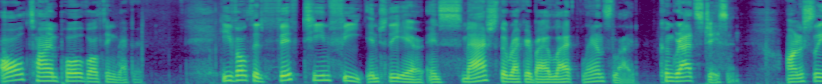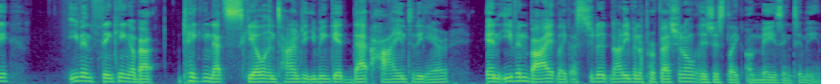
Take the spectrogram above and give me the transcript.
all time pole vaulting record. He vaulted 15 feet into the air and smashed the record by a la- landslide. Congrats, Jason. Honestly, even thinking about taking that skill and time to even get that high into the air and even by like a student, not even a professional, is just like amazing to me,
